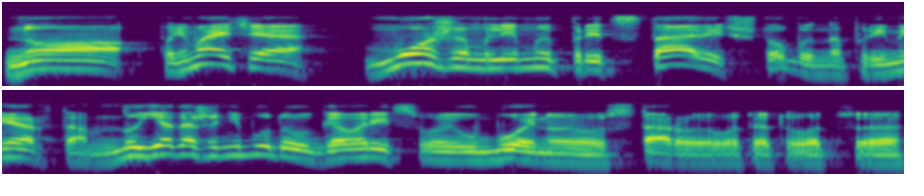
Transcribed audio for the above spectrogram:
но, понимаете, можем ли мы представить, чтобы, например, там, ну, я даже не буду говорить свою убойную старую вот эту вот э,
